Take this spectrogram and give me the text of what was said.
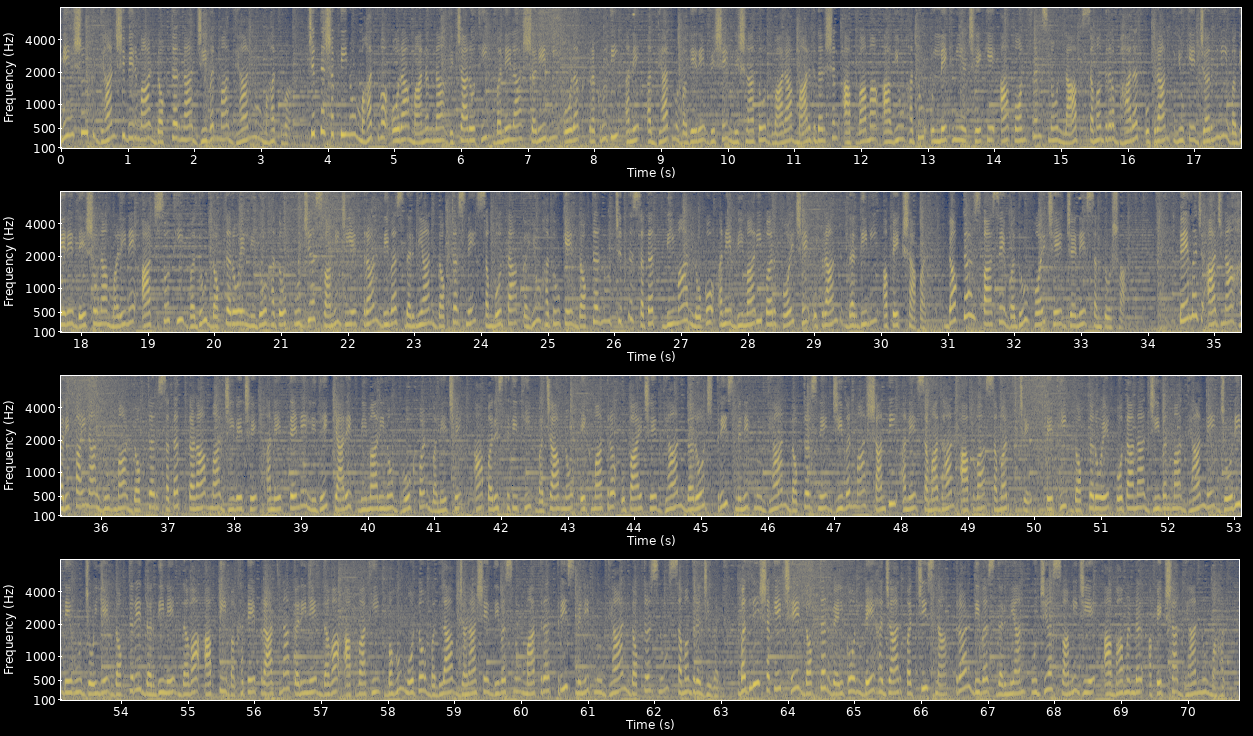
નિઃશુલ્ક ધ્યાન શિબિરમાં ડોક્ટરના જીવનમાં ધ્યાનનું મહત્વ, ચિત્તશક્તિનું મહત્વ ઓરા માનવના વિચારોથી બનેલા શરીરની ઓળખ, પ્રકૃતિ અને અધ્યાત્મ વગેરે વિશે નિષ્ણાતો દ્વારા માર્ગદર્શન આપવામાં આવ્યું હતું. ઉલ્લેખનીય છે કે આ કોન્ફરન્સનો લાભ સમગ્ર ભારત ઉપરાંત યુકે જર્મની વગેરે દેશોના મળીને આઠસો થી વધુ ડોક્ટરોએ લીધો હતો. પૂજ્ય સ્વામીજીએ ત્રણ દિવસ દરમિયાન ડોક્ટર્સને સંબોધતા કહ્યું હતું કે ડોક્ટરનું ચિત્ત સતત બીમાર લોકો અને બીમારી પર હોય છે. ઉપરાંત દર્દીની અપેક્ષા પણ. ડોક્ટર્સ પાસે વધુ હોય છે જેને સંતોષવા. તેમજ આજના હરીફાઈના યુગમાં ડોક્ટર સતત તણાવમાં જીવે છે અને તેને લીધે ક્યારેક બીમારીનો ભોગ પણ બને છે. આ પરિસ્થિતિથી બચાવનો એકમાત્ર ઉપાય છે ધ્યાન. દરરોજ ત્રીસ મિનિટનું ધ્યાન ડોક્ટર્સને જીવનમાં શાંતિ અને સમાધાન આપવા સમર્થ છે. તેથી ડોક્ટરોએ પોતાના જીવનમાં ધ્યાનને જોડી દેવું જોઈએ. ડોક્ટરે દર્દીને દવા આપતી વખતે પ્રાર્થના કરીને દવા આપવાથી બહુ મોટો બદલાવ જણાશે. દિવસનું માત્ર ત્રીસ મિનિટનું ધ્યાન ડોક્ટર્સનું સમગ્ર જીવન બદલી શકે છે. ડોક્ટર વેલકોન બે હજાર પચીસના ત્રણ દિવસ દરમિયાન પૂજ્ય સ્વામીજીએ આભામંડળ અપેક્ષા ધ્યાનનું મહત્વ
